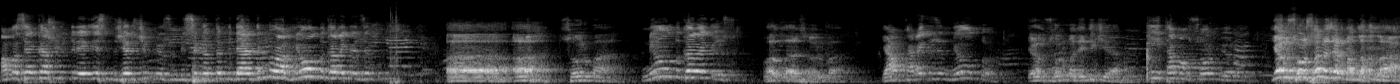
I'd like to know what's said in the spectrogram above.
Ama sen kaç gündür evdesin dışarı çıkmıyorsun. Bir sıkıntın bir derdin mi var? Ne oldu kara gözüm? Ah ah sorma. Ne oldu kara göz? Vallahi sorma. Ya kara gözüm ne oldu? Ya sorma dedik ya. İyi tamam sormuyorum. Ya sorsana canım Allah Allah.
